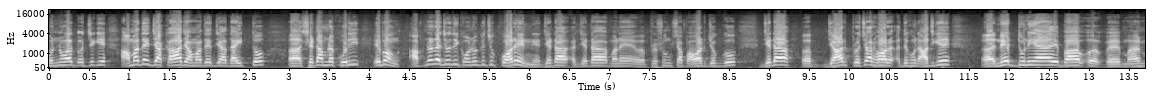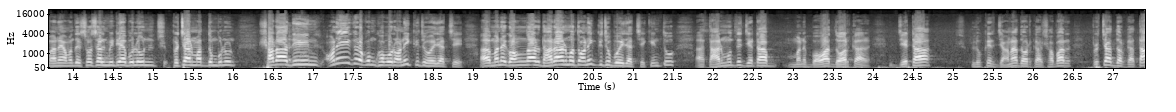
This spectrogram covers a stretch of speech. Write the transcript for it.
ধন্যবাদ হচ্ছে কি আমাদের যা কাজ আমাদের যা দায়িত্ব সেটা আমরা করি এবং আপনারা যদি কোনো কিছু করেন যেটা যেটা মানে প্রশংসা পাওয়ার যোগ্য যেটা যার প্রচার হওয়ার দেখুন আজকে নেট দুনিয়ায় বা মানে আমাদের সোশ্যাল মিডিয়ায় বলুন, প্রচার মাধ্যম বলুন সারা দিন অনেক রকম খবর, অনেক কিছু হয়ে যাচ্ছে। মানে গঙ্গার ধারার মতো অনেক কিছু বয়ে যাচ্ছে। কিন্তু তার মধ্যে যেটা মানে বওয়া দরকার, যেটা লোকের জানা দরকার, সবার প্রচার দরকার, তা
